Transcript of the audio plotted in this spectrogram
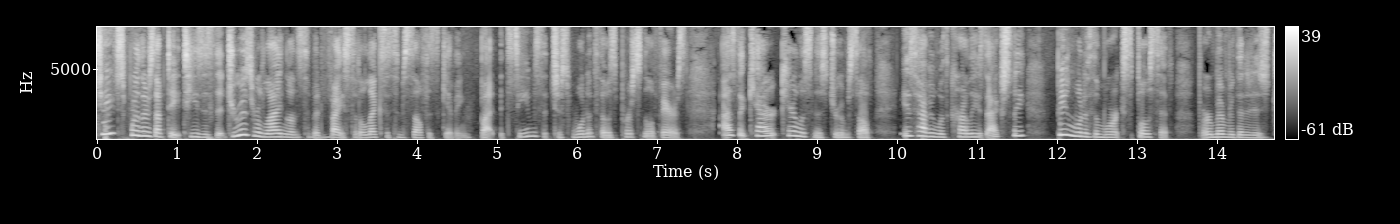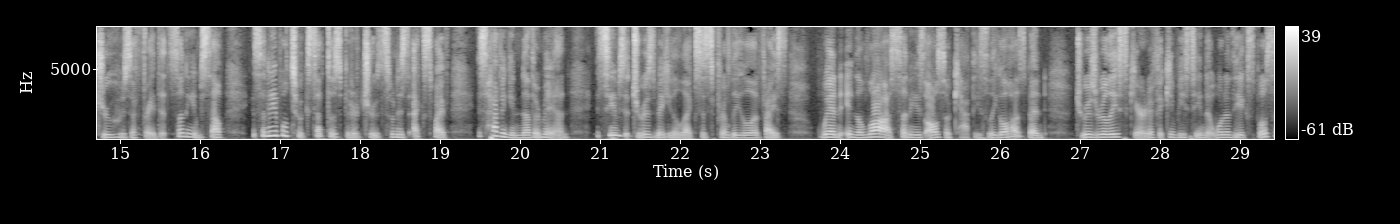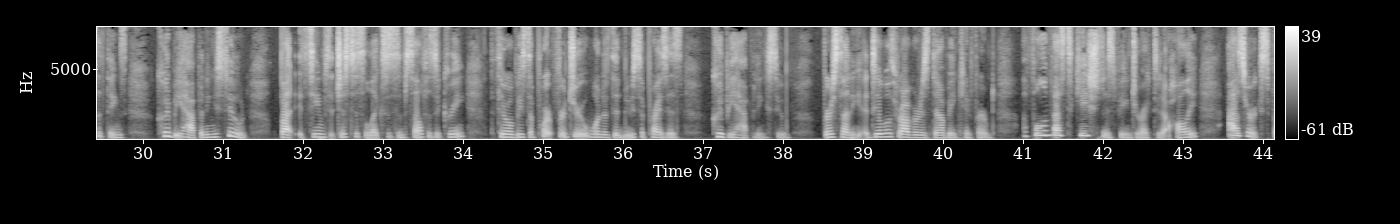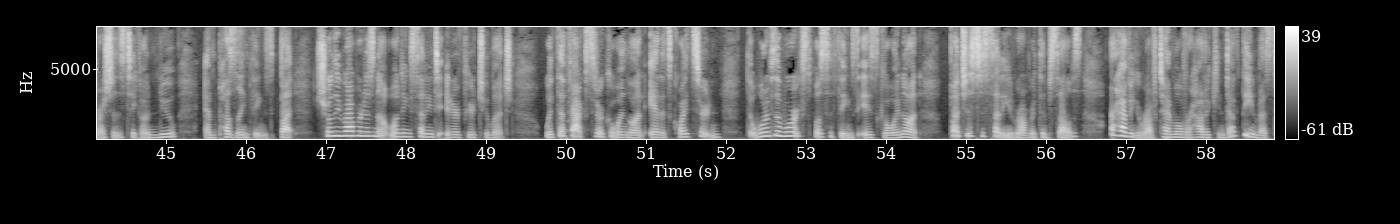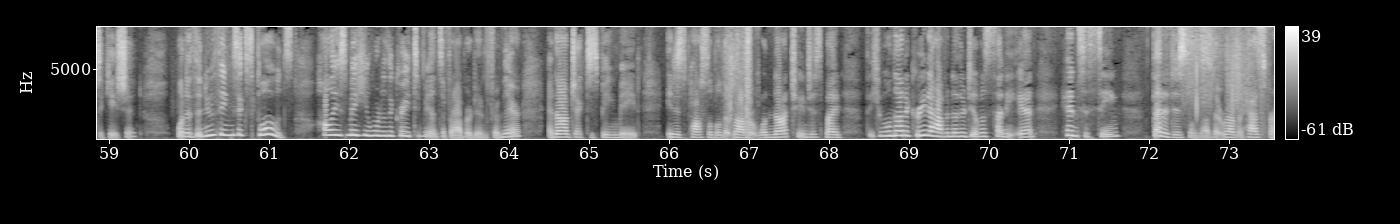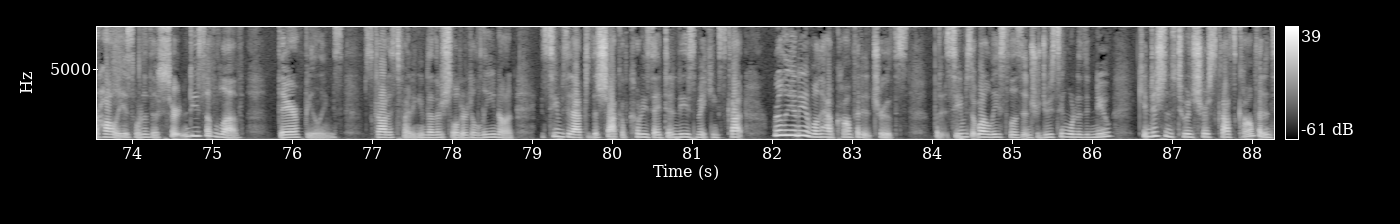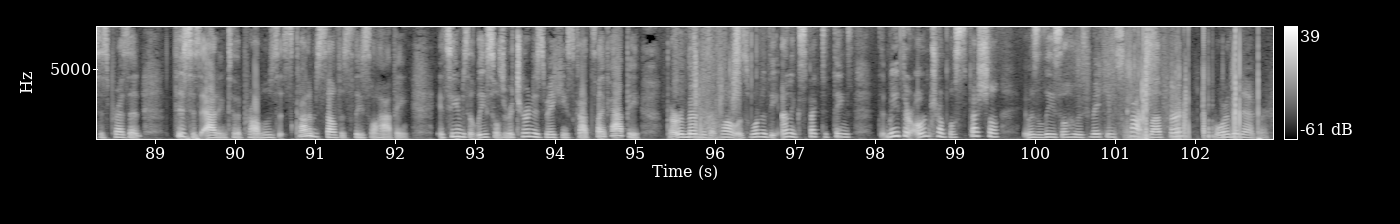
GH Spoilers update teases that Drew is relying on some advice that Alexis himself is giving, but it seems that just one of those personal affairs, as the care- carelessness Drew himself is having with Carly, is actually being one of the more explosive. But remember that it is Drew who's afraid that Sonny himself is unable to accept those bitter truths when his ex wife is having another man. It seems that Drew is making Alexis for legal advice when, in the law, Sonny is also Kathy's legal husband. Drew is really scared if it can be seen that one of the explosive things could be happening soon. But it seems that just as Alexis himself is agreeing that there will be support for Drew, one of the new surprises could be happening soon. For Sonny, a deal with Robert is now being confirmed. A full investigation is being directed at Holly as her expressions take on new and puzzling things. But surely Robert is not wanting Sonny to interfere too much with the facts that are going on, and it's quite certain that one of the more explosive things is going on. But just as Sonny and Robert themselves are having a rough time over how to conduct the investigation, one of the new things explodes. Holly's making one of the great demands of Robert, and from there, an object is being made. It is possible that Robert will not change his mind, that he will not agree to have another deal with Sonny, and hence is seeing that it is the love that Robert has for Holly is one of the certainties of love their feelings. Scott is finding another shoulder to lean on. It seems that after the shock of Cody's identity is making Scott really unable to have confident truths. But it seems that while Liesl is introducing one of the new conditions to ensure Scott's confidence is present, this is adding to the problems that Scott himself is Liesl having. It seems that Liesl's return is making Scott's life happy. But remember that while it was one of the unexpected things that made their own troubles special, it was Liesl who was making Scott love her more than ever.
